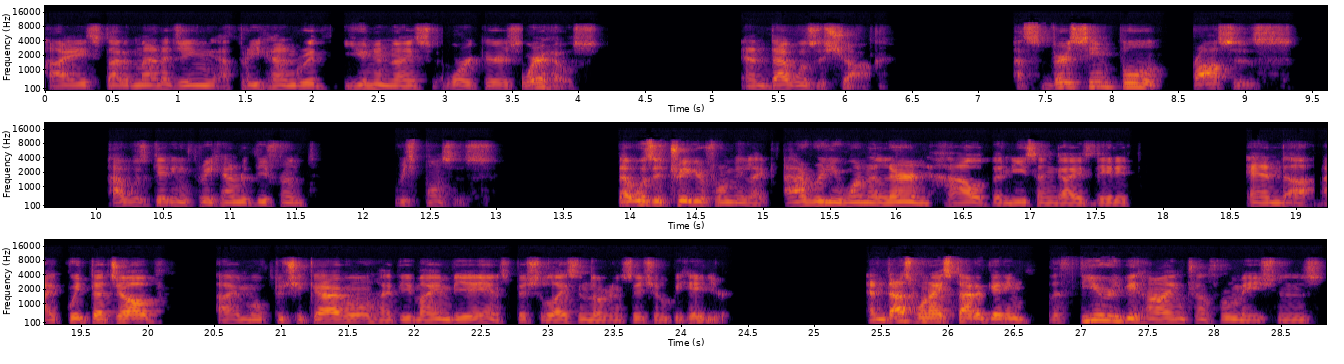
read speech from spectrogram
I started managing a 300 unionized workers warehouse. And that was a shock. A very simple process, I was getting 300 different responses. That was a trigger for me. Like, I really want to learn how the Nissan guys did it. And uh, I quit that job. I moved to Chicago. I did my MBA and specialized in organizational behavior. And that's when I started getting the theory behind transformations,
